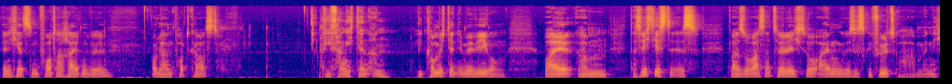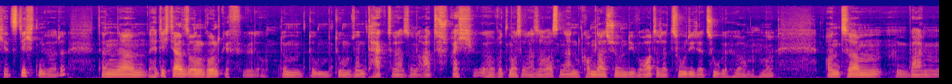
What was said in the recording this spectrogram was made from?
Wenn ich jetzt einen Vortrag halten will oder einen Podcast, wie fange ich denn an? Wie komme ich denn in Bewegung? Weil ähm, das Wichtigste ist, bei sowas natürlich so ein gewisses Gefühl zu haben. Wenn ich jetzt dichten würde, dann ähm, hätte ich dann so ein Grundgefühl, so dumm, dumm, dumm, so ein Takt oder so eine Art Sprechrhythmus oder sowas. Und dann kommen da schon die Worte dazu, die dazugehören. Ne? Und ähm, beim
